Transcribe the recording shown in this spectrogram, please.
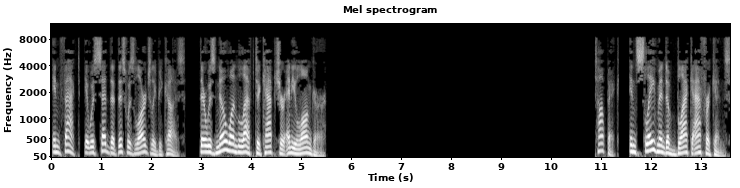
In fact, it was said that this was largely because, "...there was no one left to capture any longer." Enslavement of black Africans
